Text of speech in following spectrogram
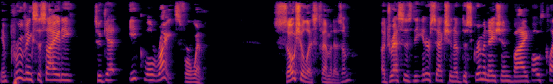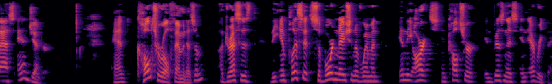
improving society to get equal rights for women. Socialist feminism addresses the intersection of discrimination by both class and gender. And cultural feminism addresses the implicit subordination of women in the arts, in culture, in business, in everything.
